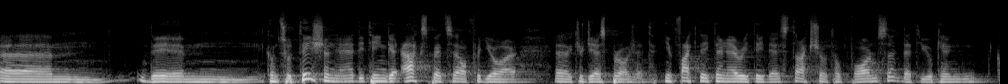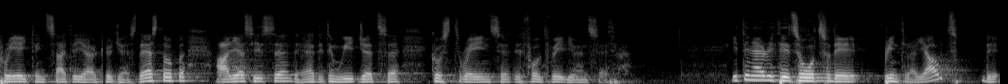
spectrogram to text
um, the um, consultation editing aspects of your uh, QGIS project. In fact, it inherited the structure of forms that you can create inside the QGIS desktop, aliases, uh, the editing widgets, uh, constraints, default value, etc. It inherited also the print layout, the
